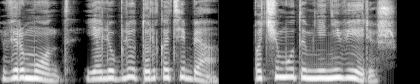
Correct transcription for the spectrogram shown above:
«Вермонт, я люблю только тебя. Почему ты мне не веришь?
